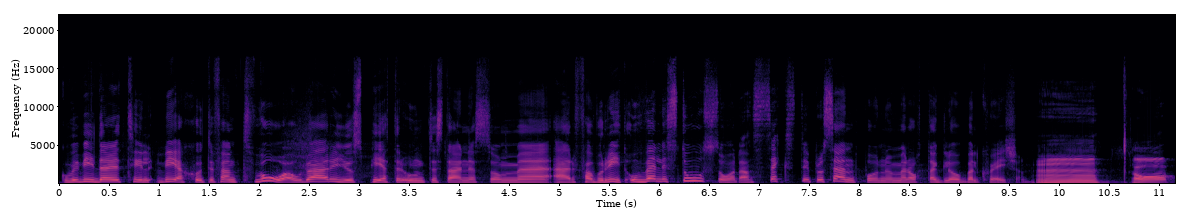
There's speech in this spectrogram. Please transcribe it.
Går vi vidare till V75 2 och då är det just Peter Untersteiner som eh, är favorit. Och väldigt stor sådan, 60% på nummer 8 Global Creation. Mm. Ja,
